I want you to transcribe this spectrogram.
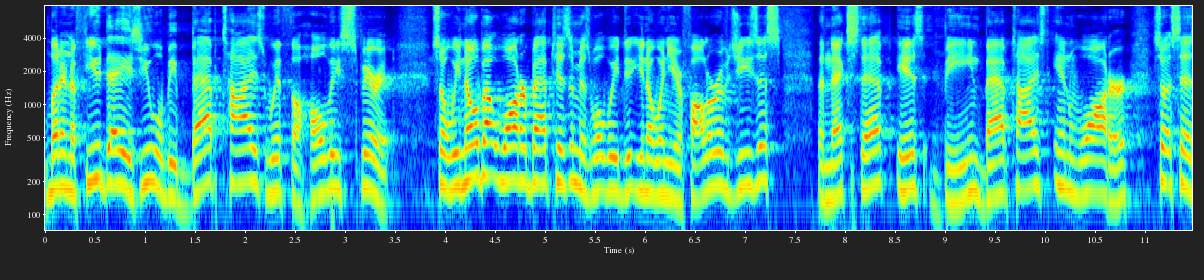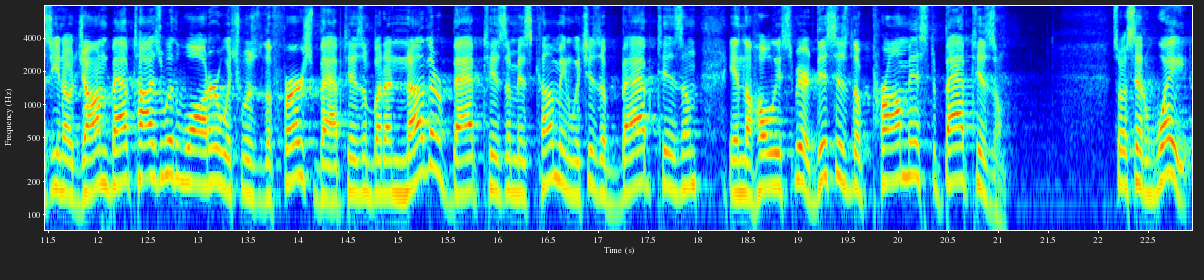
but in a few days you will be baptized with the Holy Spirit. So we know about water baptism is what we do. You know, when you're a follower of Jesus, the next step is being baptized in water. So it says, you know, John baptized with water, which was the first baptism, but another baptism is coming, which is a baptism in the Holy Spirit. This is the promised baptism. So it said, wait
